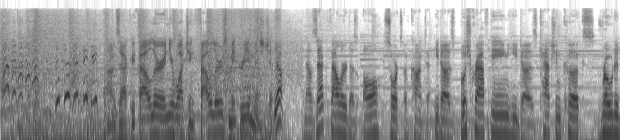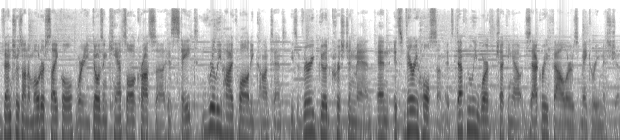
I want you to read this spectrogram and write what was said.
I'm Zachary Fowler, and you're watching Fowler's Makery and Mischief. Yeah. Now, Zach Fowler does all sorts of content. He does bushcrafting, he does catch and cooks, road adventures on a motorcycle where he goes and camps all across uh, his state. Really high quality content. He's a very good Christian man, and it's very wholesome. It's definitely worth checking out Zachary Fowler's Makery Mischief.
